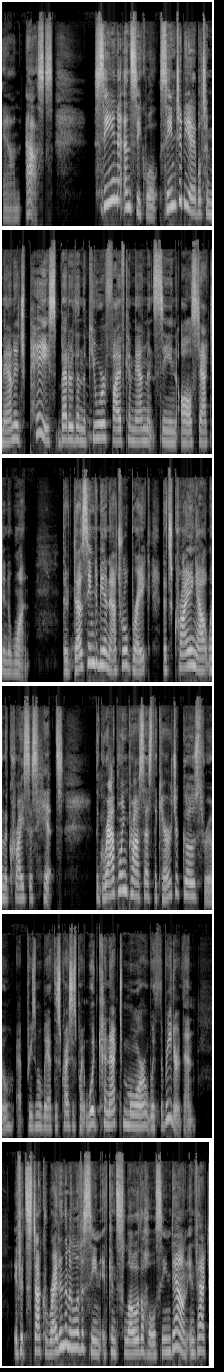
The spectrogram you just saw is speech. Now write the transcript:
Anne asks Scene and sequel seem to be able to manage pace better than the mm-hmm. pure Five Commandments scene all stacked into one. There does seem to be a natural break that's crying out when the crisis hits. The grappling process the character goes through, presumably at this crisis point, would connect more with the reader then. If it's stuck right in the middle of a scene, it can slow the whole scene down. In fact,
